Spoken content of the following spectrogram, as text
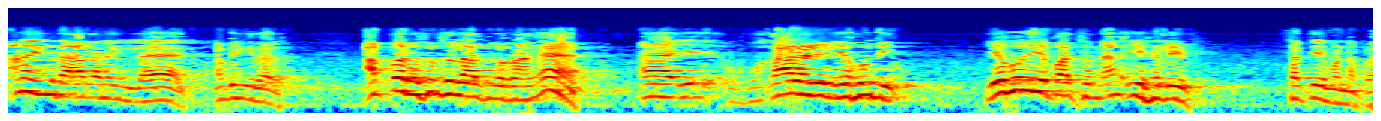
ஆனா எங்கிட்ட ஆதாரம் இல்லை அப்படிங்கிறாரு. அப்ப ரசூல் சல்லா சொல்றாங்க காலலில் யகுதி யகுதியை பார்த்து சொன்னாங்க இஹலீஃப் சத்தியம் பண்ணப்ப.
